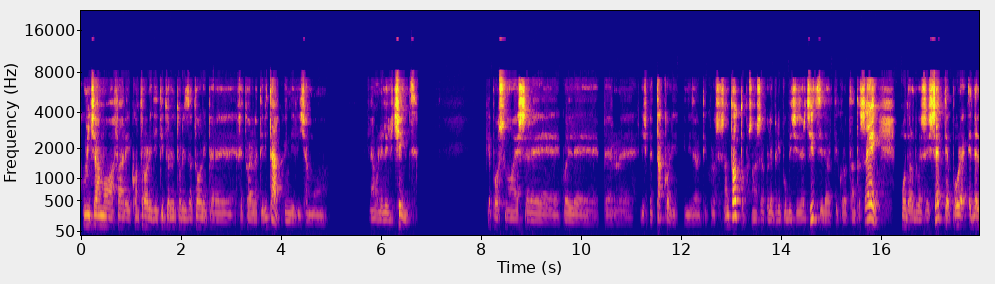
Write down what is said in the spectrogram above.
Cominciamo a fare i controlli di titoli autorizzatori per effettuare l'attività, quindi diciamo, le licenze, che possono essere quelle per gli spettacoli, quindi dall'articolo 68, possono essere quelle per i pubblici esercizi dall'articolo 86 o dalla 267 oppure e del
